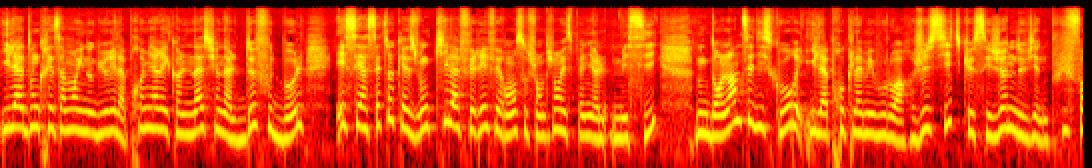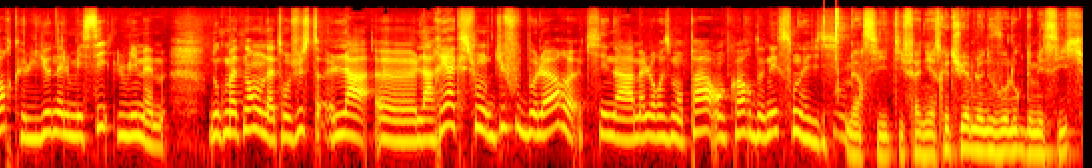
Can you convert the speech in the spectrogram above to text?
Il a donc récemment inauguré la première école nationale de football et c'est à cette occasion qu'il a fait référence au champion espagnol Messi. Donc dans l'un de ses discours, il a proclamé vouloir, je cite, que ces jeunes deviennent plus forts que Lionel Messi lui-même. Donc maintenant, on attend juste la, euh, la réaction du footballeur qui n'a malheureusement pas encore donné son avis. Merci Tiffany. Est-ce que tu aimes le nouveau look de Messi?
